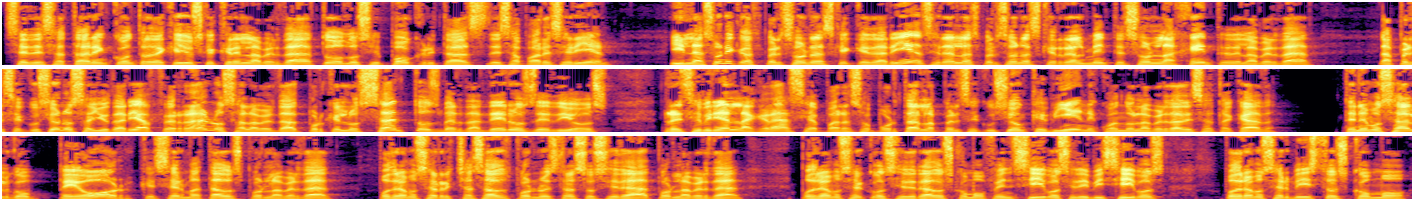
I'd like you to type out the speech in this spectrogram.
se desatara en contra de aquellos que creen la verdad, todos los hipócritas desaparecerían. Y las únicas personas que quedarían serán las personas que realmente son la gente de la verdad. La persecución nos ayudaría a aferrarnos a la verdad porque los santos verdaderos de Dios recibirían la gracia para soportar la persecución que viene cuando la verdad es atacada. Tenemos algo peor que ser matados por la verdad. Podremos ser rechazados por nuestra sociedad por la verdad. Podremos ser considerados como ofensivos y divisivos. Podremos ser vistos como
